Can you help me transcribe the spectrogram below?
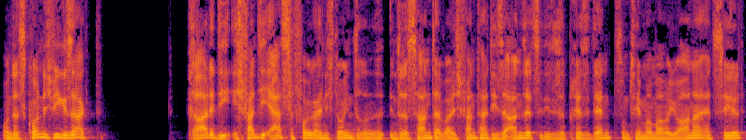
Und das konnte ich, wie gesagt, gerade die, ich fand die erste Folge eigentlich deutlich inter- interessanter, weil ich fand halt diese Ansätze, die dieser Präsident zum Thema Marihuana erzählt,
